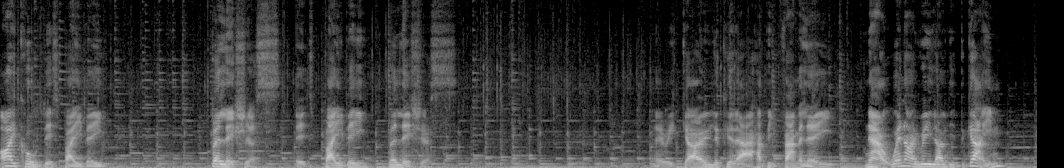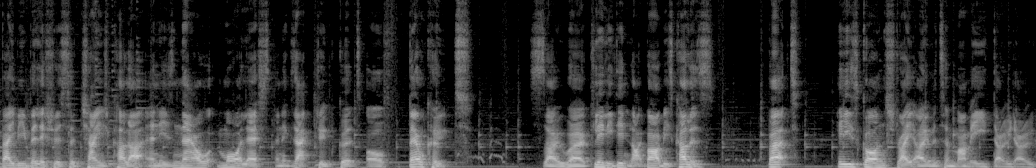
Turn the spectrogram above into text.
I called this baby Belicious. It's Baby Belicious. There we go, look at that, happy family. Now, when I reloaded the game, Baby Belicious had changed colour and is now more or less an exact duplicate of Belcoot. So, uh, clearly didn't like Barbie's colours. But, he's gone straight over to Mummy Dodo.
